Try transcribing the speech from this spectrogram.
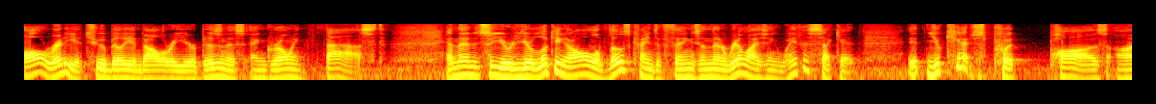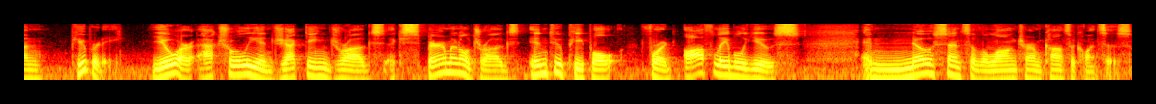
already a $2 billion a year business and growing fast. And then, so you're, you're looking at all of those kinds of things and then realizing, wait a second, it, you can't just put pause on puberty. You are actually injecting drugs, experimental drugs, into people for an off label use and no sense of the long term consequences.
